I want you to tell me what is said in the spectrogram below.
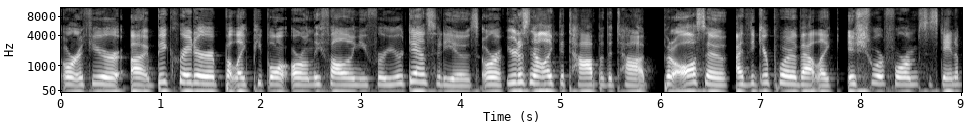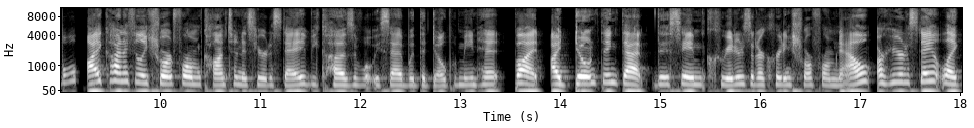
or if you're a big creator but like people are only following you for your dance videos or you're just not like the top of the top. But also i think your point about like is short form sustainable? I kind of feel like short form content is here to stay because of what we said with the dopamine hit but i don't think that the same creators that are creating short form now are here to stay. Like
